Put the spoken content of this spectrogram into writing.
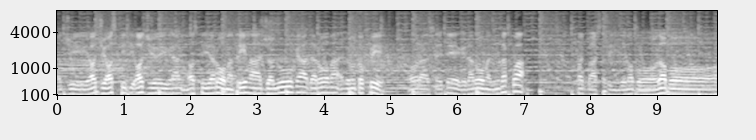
Oggi, oggi, ospiti, oggi ospiti da Roma, prima Gianluca da Roma è venuto qui, ora sei te che da Roma è venuta qua, poi basta finito, dopo, dopo,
